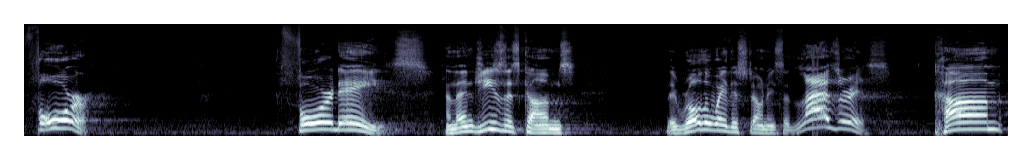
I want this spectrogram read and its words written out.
Four. Four days. And then Jesus comes. They roll away the stone. He said, Lazarus, come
